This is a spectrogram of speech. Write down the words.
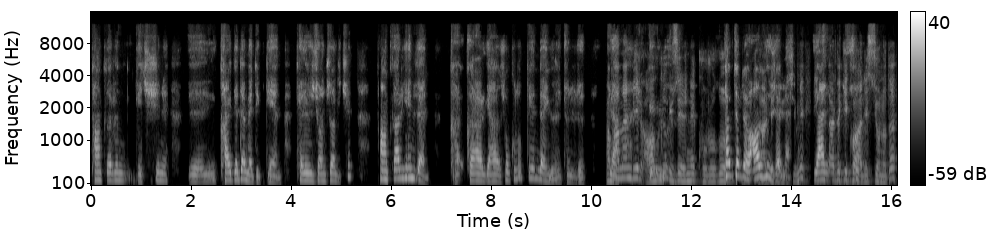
tankların geçişini e, kaydedemedik diyen televizyoncular için tanklar yeniden ka- karargaha sokulup yeniden yürütüldü. Tamamen bir algı üzerine kurulu tabii, tabii, tabii, algı üzerine. girişimi. Yani İktidardaki koalisyonu da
